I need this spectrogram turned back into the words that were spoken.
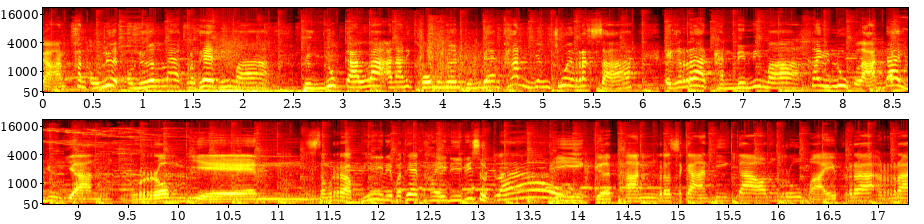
การท่านเอาเลือดเอาเนื้อแลกประเทศนี้มา ถึงยุคการล่าอาณานิคมเงินถุงแดงท่านยังช่วยรักษา เอกราชแผ่นดินนี้มาให้ลูกหลานได้อยู่อย่างร่มเย็นสำหรับพี่ในประเทศไทยดีที่สุดแล้ว พี่เกิดทันรัชกาลที่9ต้องรู้ไหม พระรา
